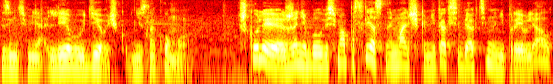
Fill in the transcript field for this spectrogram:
извините меня, левую девочку, незнакомую. В школе Женя был весьма посредственным мальчиком, никак себя активно не проявлял,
